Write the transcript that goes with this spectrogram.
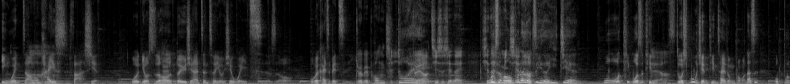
因为你知道吗？我开始发现，我有时候对对于现在政策有一些维持的时候，我会开始被质疑。就会被抨击。对啊，其实现在现在为什么我不能有自己的意见？我我挺我是挺啊我目前挺蔡总统啊，但是我不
